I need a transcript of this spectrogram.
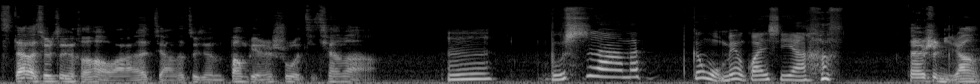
Stella 其实最近很好玩，她讲她最近帮别人输了几千万啊。嗯，不是啊，那跟我没有关系啊。但是是你让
